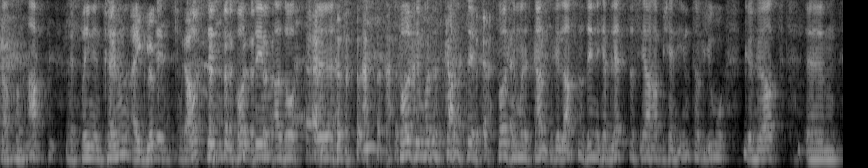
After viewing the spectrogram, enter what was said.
davon abbringen können. Ein Glück. Äh, trotzdem, trotzdem, also äh, sollte, man das Ganze, sollte man das Ganze gelassen sehen. Ich habe letztes Jahr habe ich ein Interview gehört, ähm,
